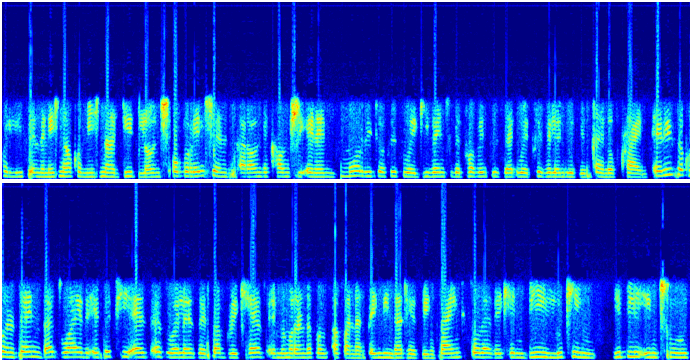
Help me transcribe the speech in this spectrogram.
Police and the National Commissioner did launch operations around the country and then more resources were given to the provinces that were prevalent with this kind of crime. It is a concern, that's why the SAPS as well as the SABRIC have a memorandum of understanding that has been signed so that they can be looking deeply into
